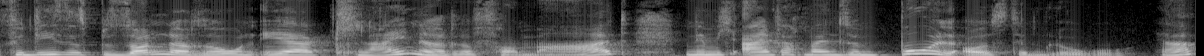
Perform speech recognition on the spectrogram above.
Für dieses besondere und eher kleinere Format nehme ich einfach mein Symbol aus dem Logo. Ja?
